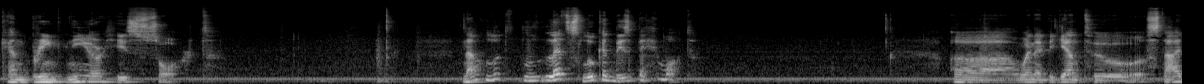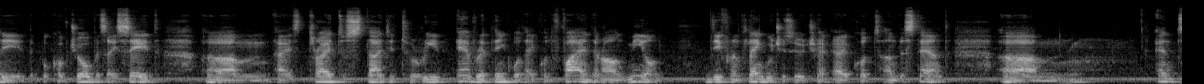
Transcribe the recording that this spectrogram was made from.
can bring near his sword. Now look, let's look at this behemoth. Uh, when I began to study the book of Job, as I said, um, I tried to study to read everything what I could find around me on different languages which I, I could understand. Um, and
